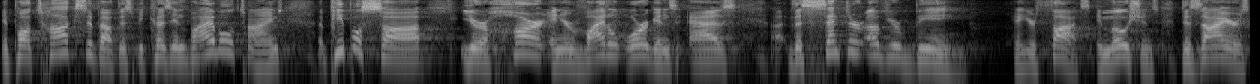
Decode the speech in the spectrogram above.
And Paul talks about this because in Bible times, people saw your heart and your vital organs as uh, the center of your being. Okay, your thoughts, emotions, desires,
